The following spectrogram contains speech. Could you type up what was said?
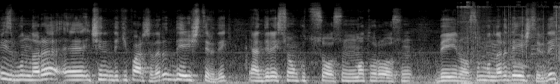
biz bunları e, içindeki parçaları değiştirdik. Yani direksiyon kutusu olsun, motoru olsun, beyin olsun bunları değiştirdik.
